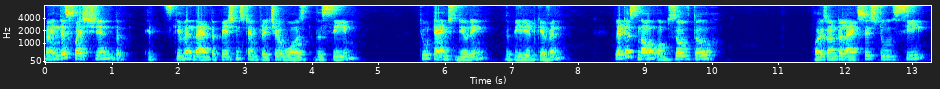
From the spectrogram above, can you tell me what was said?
now in this question, the, it's given that the patient's temperature was the same two times during the period given. Let us now observe the horizontal axis to see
